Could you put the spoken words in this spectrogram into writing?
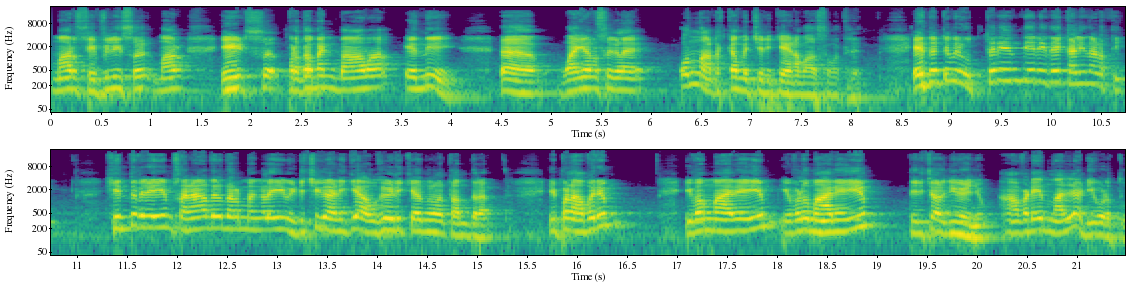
മാർ സിഫിലിസ് മാർ എയ്ഡ്സ് പ്രഥമൻ ബാവ എന്നീ ഏഹ്, ഒന്നടക്കം വെച്ചിരിക്കുകയാണ് വാസ്തവത്തിൽ എന്നിട്ട് ഇവർ ഉത്തരേന്ത്യയിൽ ഇതേ കളി നടത്തി. ഹിന്ദുവിനെയും സനാതന ധർമ്മങ്ങളെയും ഇടിച്ചു കാണിക്കുക അവഹേളിക്കുക എന്നുള്ള തന്ത്രം. ഇപ്പോൾ അവരും ഇവന്മാരെയും ഇവളുമാരെയും തിരിച്ചറിഞ്ഞു കഴിഞ്ഞു. അവിടെയും നല്ല അടി കൊടുത്തു.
